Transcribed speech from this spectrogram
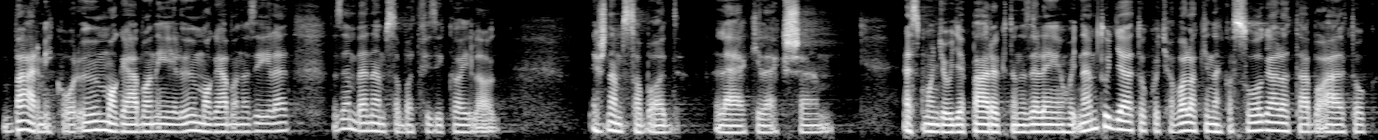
bármikor, ő önmagában él, ő önmagában az élet. Az ember nem szabad fizikailag, és nem szabad lelkileg sem. Ezt mondja ugye pár rögtön az elején, hogy nem tudjátok, hogy ha valakinek a szolgálatába álltok,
